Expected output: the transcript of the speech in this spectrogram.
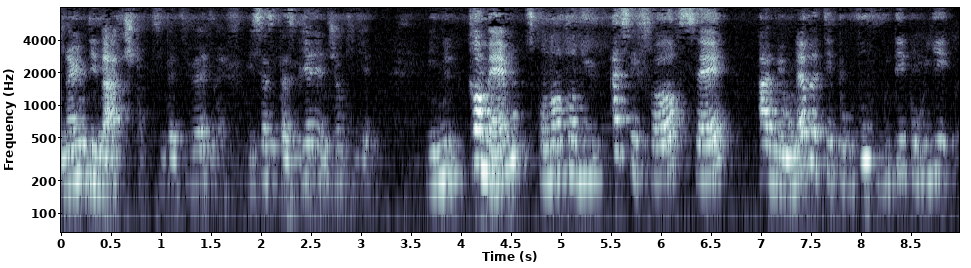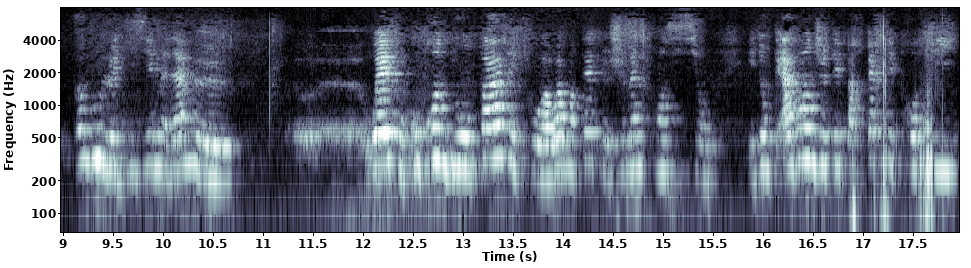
on a une démarche participative, bref, et ça se passe bien, il y a des gens qui viennent. Mais quand même, ce qu'on a entendu assez fort, c'est Ah, mais on a voté pour vous, vous vous débrouillez. Comme vous le disiez, madame, euh, comprendre d'où on part, il faut avoir en tête le chemin de transition. Et donc, avant de jeter par perte et profit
